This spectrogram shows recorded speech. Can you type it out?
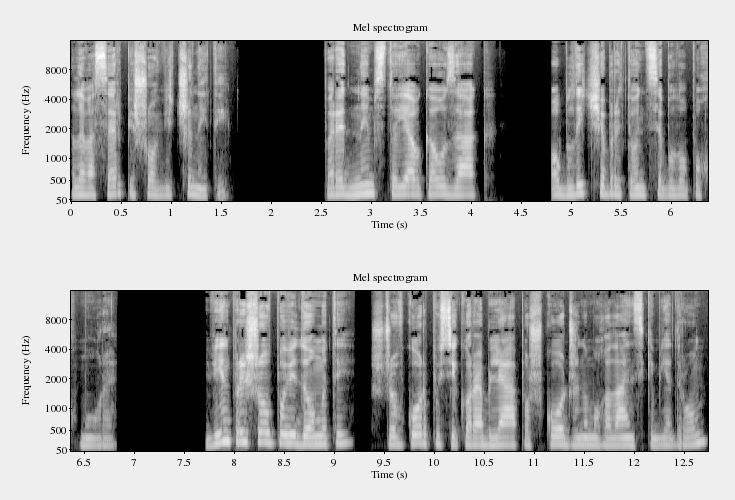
Левасер пішов відчинити. Перед ним стояв каузак, обличчя бретонця було похмуре. Він прийшов повідомити, що в корпусі корабля, пошкодженому голландським ядром,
